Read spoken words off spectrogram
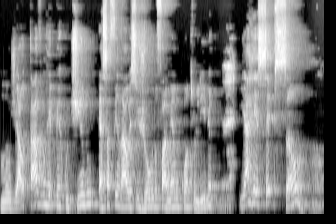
mundial estavam repercutindo essa final, esse jogo do Flamengo contra o Liverpool e a recepção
